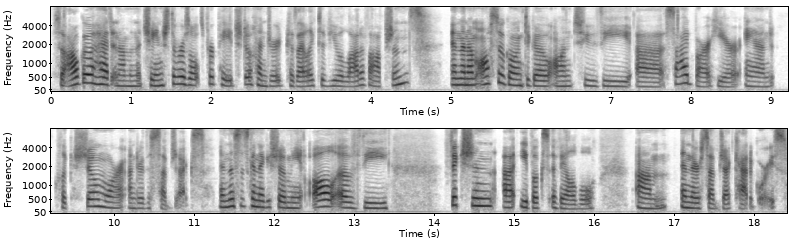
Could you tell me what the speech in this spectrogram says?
So I'll go ahead and I'm going to change the results per page to 100 because I like to view a lot of options. And then I'm also going to go onto the uh, sidebar here and click show more under the subjects. And this is going to show me all of the fiction uh, ebooks available um, and their subject categories.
